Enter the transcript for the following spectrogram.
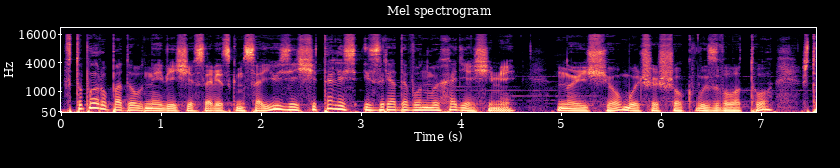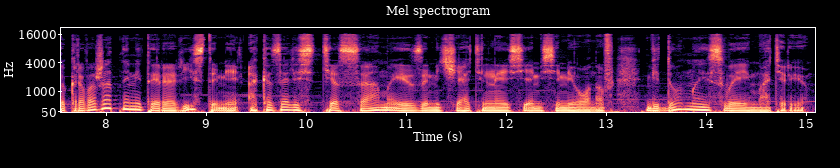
В ту пору подобные вещи в Советском Союзе считались из ряда вон выходящими. Но еще больше шок вызвало то, что кровожадными террористами оказались те самые замечательные семь Симеонов, ведомые своей матерью.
